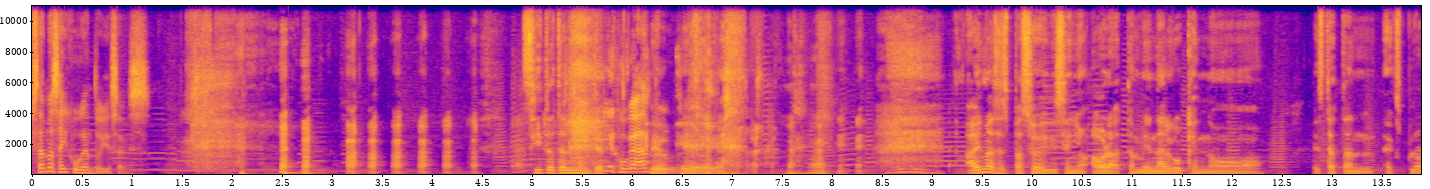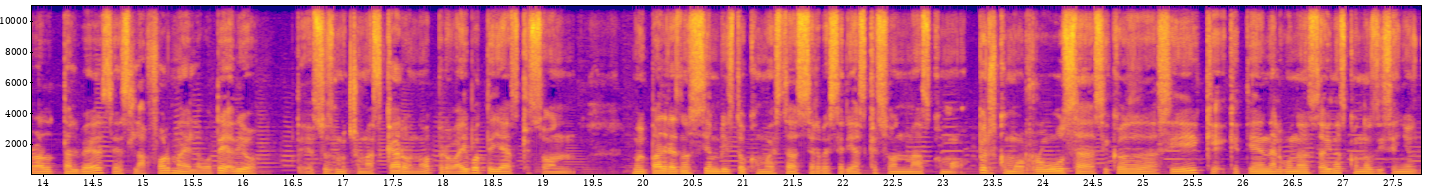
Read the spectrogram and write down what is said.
Está más ahí jugando, ya sabes. Sí, totalmente. Creo que hay más espacio de diseño. Ahora, también algo que no está tan explorado tal vez es la forma de la botella. Digo, eso es mucho más caro, ¿no? Pero hay botellas que son muy padres. No sé si han visto como estas cervecerías que son más como, pues como rusas y cosas así, que, tienen algunas, hay unas con unos diseños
